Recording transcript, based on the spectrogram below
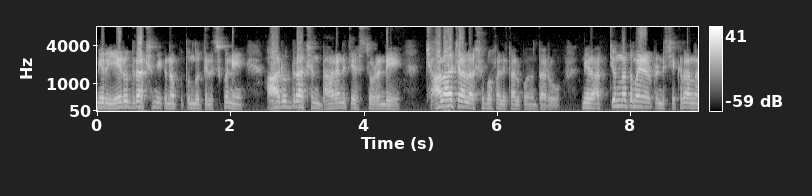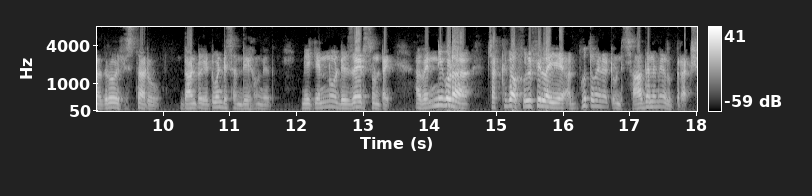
మీరు ఏ రుద్రాక్ష మీకు నప్పుతుందో తెలుసుకొని ఆ రుద్రాక్షను ధారణ చేసి చూడండి. చాలా చాలా శుభ ఫలితాలు పొందుతారు. మీరు అత్యున్నతమైనటువంటి శిఖరాలను అధిరోహిస్తారు. దాంట్లో ఎటువంటి సందేహం లేదు. మీకు ఎన్నో డిజైర్స్ ఉంటాయి. అవన్నీ కూడా చక్కగా ఫుల్ఫిల్ అయ్యే అద్భుతమైనటువంటి సాధనమే రుద్రాక్ష.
